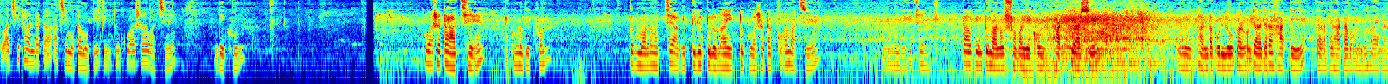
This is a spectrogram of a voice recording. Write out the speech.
তো আজকে ঠান্ডাটা আছে মোটামুটি, কিন্তু কুয়াশাও আছে। দেখুন। কুয়াশাটা আছে, এখনও দেখুন। তবে মনে হচ্ছে আগের দিনের তুলনায় একটু কুয়াশাটা কম আছে। দেখেছেন? তাও কিন্তু মানুষ সবাই দেখুন, হাঁটতে আসে। মানে ঠান্ডা পড়লেও, কারণ যারা যারা হাঁটে, তাদের হাঁটা বন্ধ হয় না।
